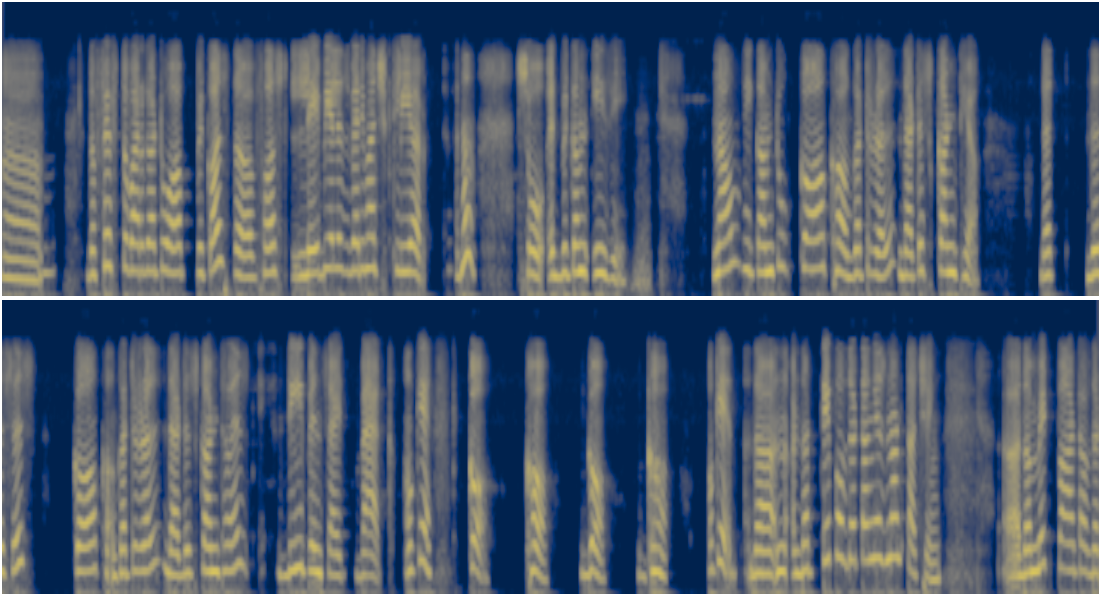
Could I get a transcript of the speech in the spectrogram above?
uh, the fifth varga to up? Because the first labial is very much clear na? so it becomes easy. Now we come to ka kha guttural that is kanthya. That this is ka guttural that is kantha is deep inside back. Okay? Ka kha ga gha okay? The the tip of the tongue is not touching uh, the mid part of the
